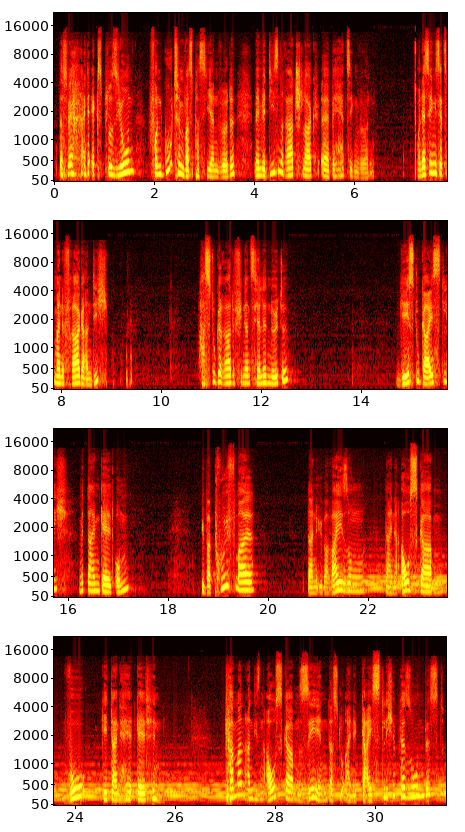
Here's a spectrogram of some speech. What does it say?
das wäre eine Explosion von Gutem, was passieren würde, wenn wir diesen Ratschlag äh, beherzigen würden. Und deswegen ist jetzt meine Frage an dich. Hast du gerade finanzielle Nöte? Gehst du geistlich mit deinem Geld um? Überprüf mal deine Überweisungen, deine Ausgaben. Wo geht dein Geld hin? Kann man an diesen Ausgaben sehen, dass du eine geistliche Person bist?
